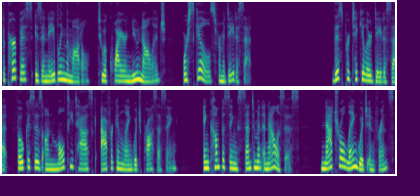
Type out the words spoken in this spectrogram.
The purpose is enabling the model to acquire new knowledge or skills from a dataset. This particular dataset focuses on multitask African language processing, encompassing sentiment analysis, natural language inference,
